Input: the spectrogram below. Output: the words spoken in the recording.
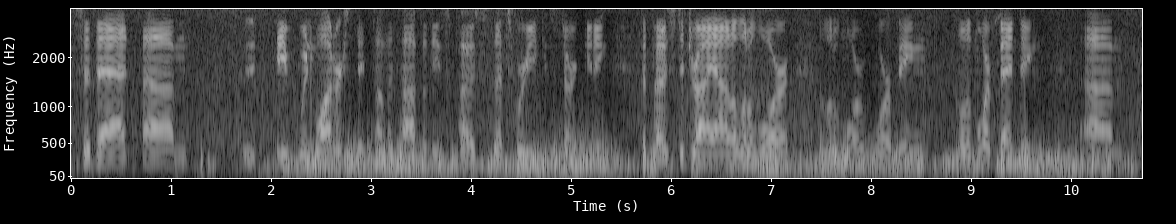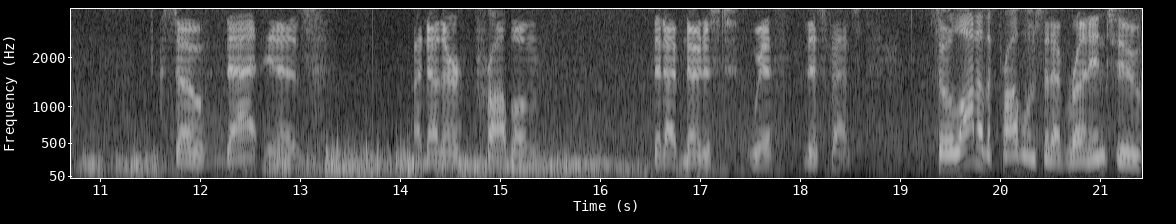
so that um, it, when water sits on the top of these posts, that's where you can start getting the post to dry out a little more, a little more warping, a little more bending. Um, so that is another problem that I've noticed with this fence. So a lot of the problems that I've run into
